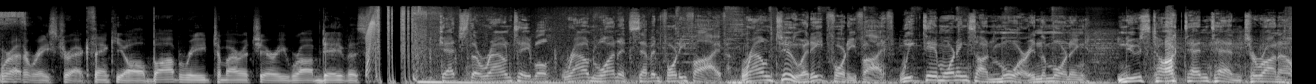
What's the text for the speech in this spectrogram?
we're at a racetrack. Thank you all. Bob Reid, Tamara Cherry, Rob Davis. Catch the roundtable. Round one at 745. Round two at 845. Weekday mornings on Moore in the Morning. News Talk 1010 Toronto.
